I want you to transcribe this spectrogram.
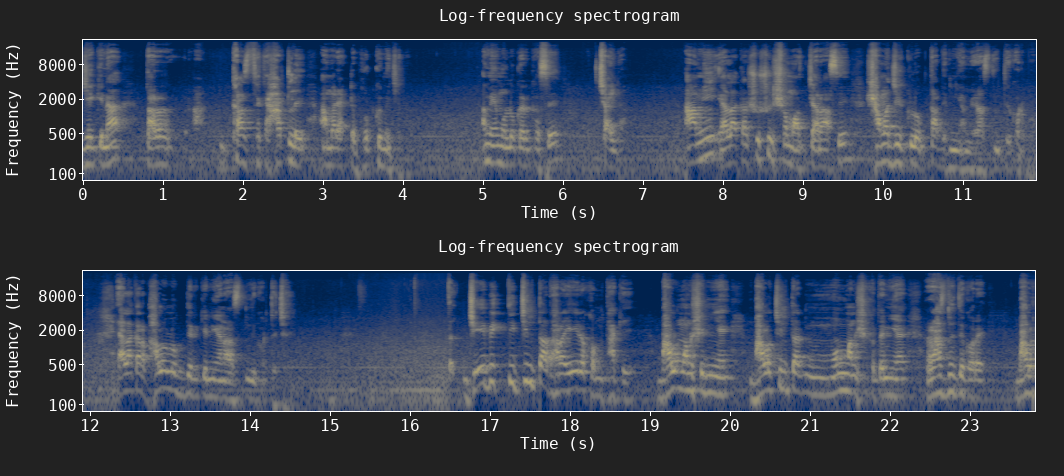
যে কিনা তার কাছ থেকে হাঁটলে আমার একটা ভোট কমে যাবে। আমি এমন লোকের কাছে চাই না। আমি এলাকার সুশীল সমাজ যারা আছে, সামাজিক লোক, তাদের নিয়ে আমি রাজনীতি করব। এলাকার ভালো লোকদেরকে নিয়ে রাজনীতি করতে চাই। যে ব্যক্তির চিন্তাধারা এরকম থাকে, ভালো মানুষের নিয়ে, ভালো চিন্তা মন মানসিকতা নিয়ে রাজনীতি করে ভালো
